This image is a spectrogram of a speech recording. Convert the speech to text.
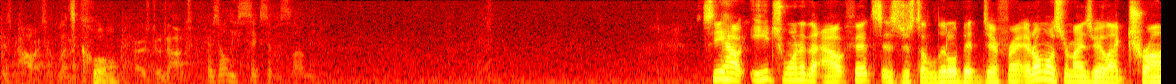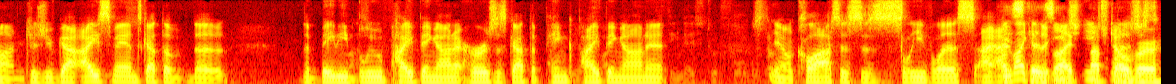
His powers have limits. Cool. Hers do not. There's only six of us, Logan. See how each one of the outfits is just a little bit different. It almost reminds me of like Tron because you've got Iceman's got the the the baby blue piping on it. Hers has got the pink piping on it. You know, Colossus is sleeveless. I, I like it. Each, like each left over. just-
